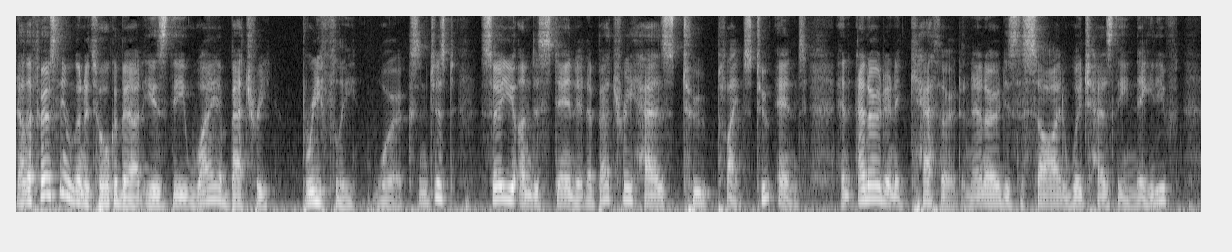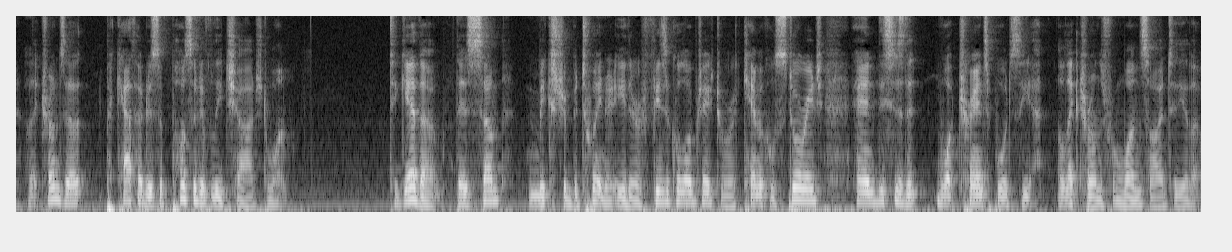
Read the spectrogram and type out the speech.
Now, the first thing we're going to talk about is the way a battery briefly works. And just so you understand it, a battery has two plates, two ends, an anode and a cathode. An anode is the side which has the negative electrons, a cathode is a positively charged one. Together, there's some mixture between it, either a physical object or a chemical storage, and this is the, what transports the electrons from one side to the other.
